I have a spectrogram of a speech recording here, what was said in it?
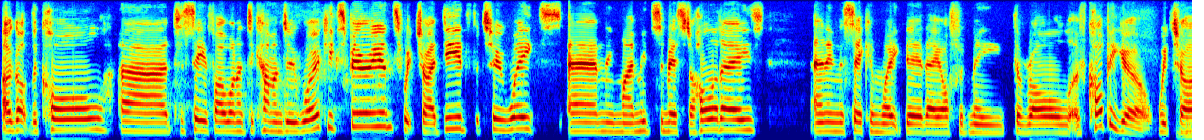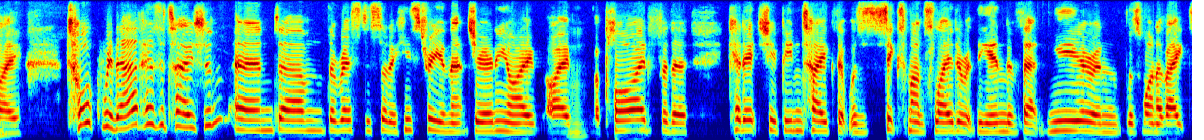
I got the call uh, to see if I wanted to come and do work experience, which I did for two weeks and in my mid-semester holidays. And in the second week there, they offered me the role of copy girl, which mm. I took without hesitation, and um, the rest is sort of history in that journey. I, I mm. applied for the cadetship intake that was six months later at the end of that year and was one of eight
